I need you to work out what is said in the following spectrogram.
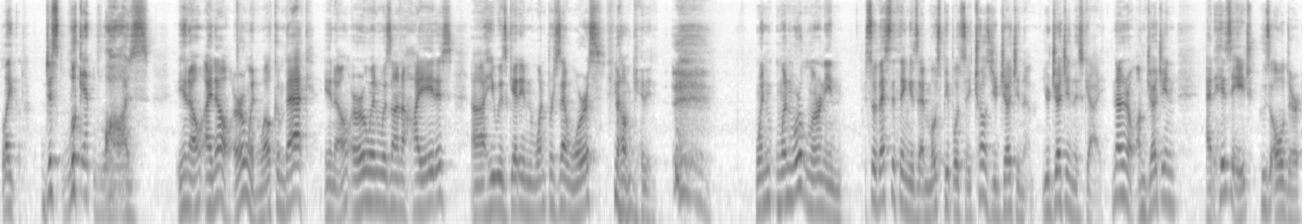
like just look at laws. You know, I know. Erwin, welcome back. You know, Erwin was on a hiatus. Uh, he was getting one percent worse. No, I'm kidding. When when we're learning so that's the thing is that most people would say, Charles, you're judging them. You're judging this guy. No, no, no. I'm judging at his age, who's older.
